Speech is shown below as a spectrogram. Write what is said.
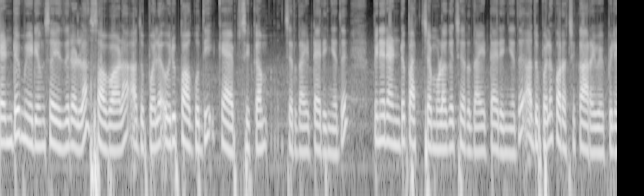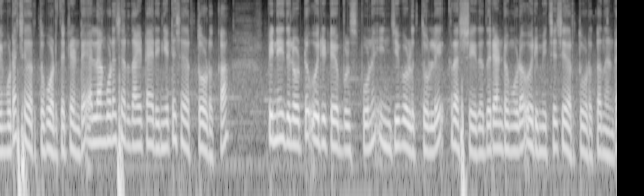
രണ്ട് മീഡിയം സൈസിലുള്ള സവാള അതുപോലെ ഒരു പകുതി ക്യാപ്സിക്കം ചെറുതായിട്ട് അരിഞ്ഞത് പിന്നെ രണ്ട് പച്ചമുളക് ചെറുതായിട്ട് അരിഞ്ഞത് അതുപോലെ കുറച്ച് കറിവേപ്പിലയും കൂടെ ചേർത്ത് കൊടുത്തിട്ടുണ്ട്. എല്ലാം കൂടെ ചെറുതായിട്ട് അരിഞ്ഞിട്ട് ചേർത്ത് കൊടുക്കുക പിന്നെ ഇതിലോട്ട് ഒരു ടേബിൾ സ്പൂൺ ഇഞ്ചി വെളുത്തുള്ളി ക്രഷ് ചെയ്തത് രണ്ടും കൂടെ ഒരുമിച്ച് ചേർത്ത് കൊടുക്കുന്നുണ്ട്.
